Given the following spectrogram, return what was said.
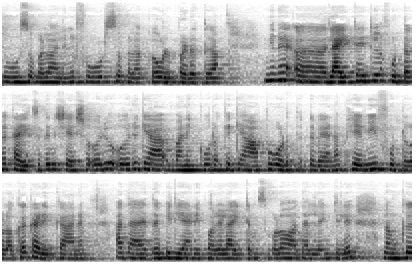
ജ്യൂസുകളോ അല്ലെങ്കിൽ ഫ്രൂട്ട്സുകളൊക്കെ ഉൾപ്പെടുത്തുക. ഇങ്ങനെ ലൈറ്റായിട്ടുള്ള ഫുഡൊക്കെ കഴിച്ചതിന് ശേഷം ഒരു ഒരു ഗ്യാ മണിക്കൂറൊക്കെ ഗ്യാപ്പ് കൊടുത്തിട്ട് വേണം ഹെവി ഫുഡുകളൊക്കെ കഴിക്കാൻ അതായത് ബിരിയാണി പോലെയുള്ള ഐറ്റംസുകളോ അതല്ലെങ്കിൽ നമുക്ക്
